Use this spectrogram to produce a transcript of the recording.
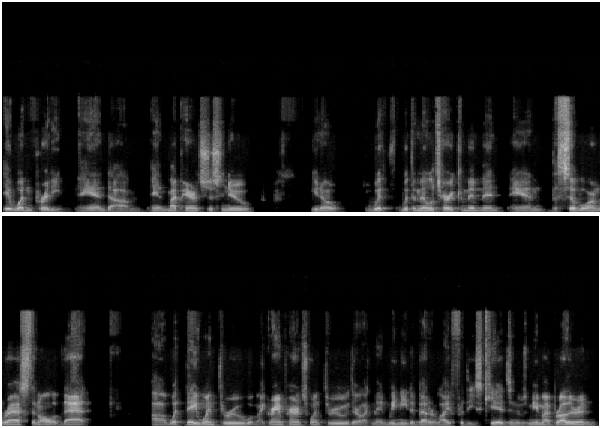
it wasn't pretty. And um and my parents just knew you know with with the military commitment and the civil unrest and all of that uh, what they went through what my grandparents went through they're like man we need a better life for these kids. And it was me and my brother. And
